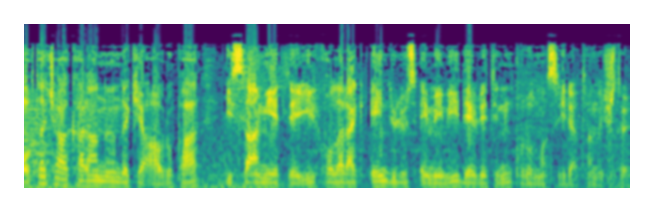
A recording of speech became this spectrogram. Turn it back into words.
Orta Çağ karanlığındaki Avrupa, İslamiyetle ilk olarak Endülüs Emevi Devleti'nin kurulmasıyla tanıştı.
